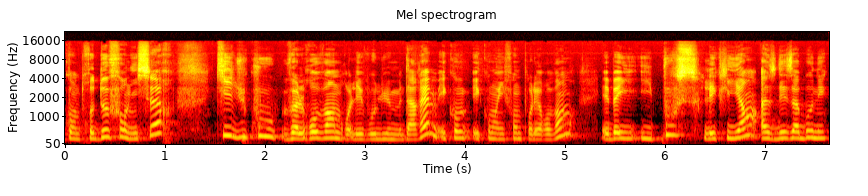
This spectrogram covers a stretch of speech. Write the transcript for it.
contre deux fournisseurs qui du coup veulent revendre les volumes d'AREM et, comment ils font pour les revendre Eh ben, ils, poussent les clients à se désabonner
